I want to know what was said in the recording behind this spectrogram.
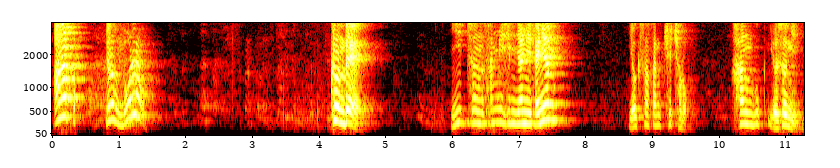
안 아파. 여러분 놀라워. 그런데 2030년이 되면 역사상 최초로 한국 여성이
